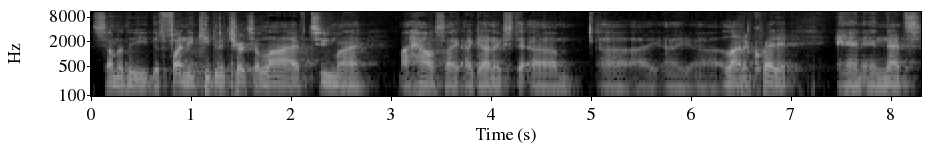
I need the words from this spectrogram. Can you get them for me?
some of the, the funding, keeping the church alive to my, my house, I, I got an ext- um, uh, I, I, uh, a line of credit, and, and that's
